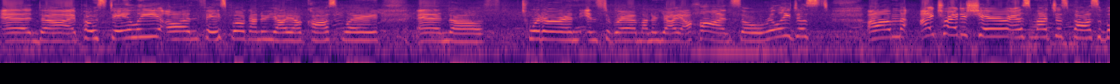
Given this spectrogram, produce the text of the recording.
And uh, I post daily on Facebook under Yaya Cosplay, and uh, Twitter and Instagram under Yaya Han. So really, just um, I try to share as much as possible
